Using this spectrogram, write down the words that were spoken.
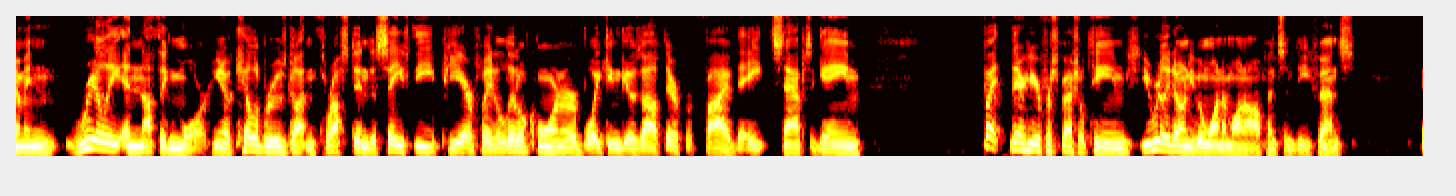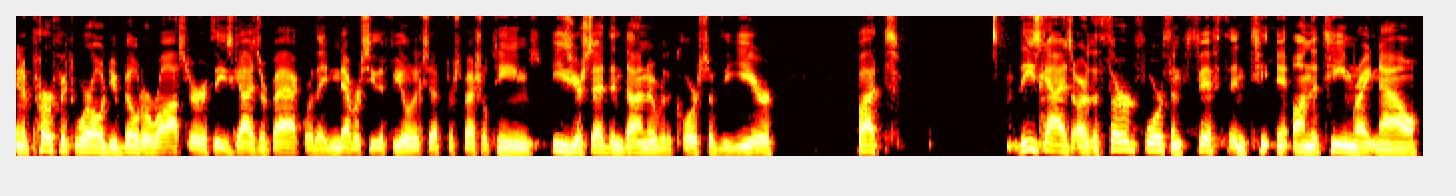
I mean, really, and nothing more. You know, Killebrew's gotten thrust into safety. Pierre played a little corner. Boykin goes out there for five to eight snaps a game. But they're here for special teams. You really don't even want them on offense and defense. In a perfect world, you build a roster if these guys are back where they never see the field except for special teams. Easier said than done over the course of the year. But these guys are the third, fourth, and fifth te- on the team right now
